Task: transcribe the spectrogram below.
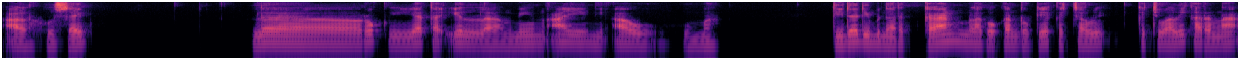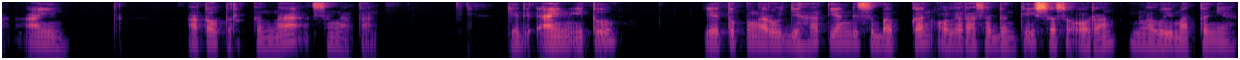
Al-Husayb La ruqyata illa min aini au humah tidak dibenarkan melakukan rukyah kecuali, kecuali karena ain atau terkena sengatan. Jadi ain itu yaitu pengaruh jahat yang disebabkan oleh rasa dengki seseorang melalui matanya.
